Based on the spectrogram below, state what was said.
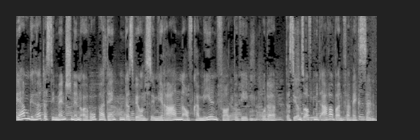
Wir haben gehört, dass die Menschen in Europa denken, dass wir uns im Iran auf Kamelen fortbewegen oder dass sie uns oft mit Arabern verwechseln.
